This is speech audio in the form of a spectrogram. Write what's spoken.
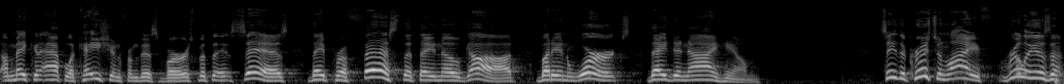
I'm making application from this verse, but it says they profess that they know God, but in works they deny Him. See, the Christian life really isn't,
